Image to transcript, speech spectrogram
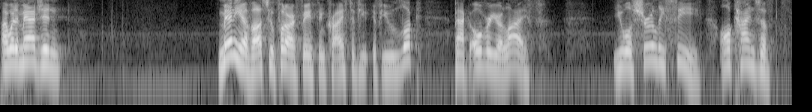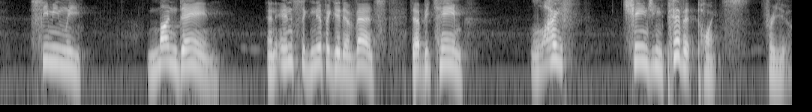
I would imagine many of us who put our faith in Christ, if you, if you look back over your life, you will surely see all kinds of seemingly mundane and insignificant events that became life changing pivot points for you.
